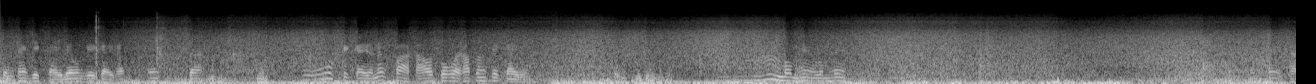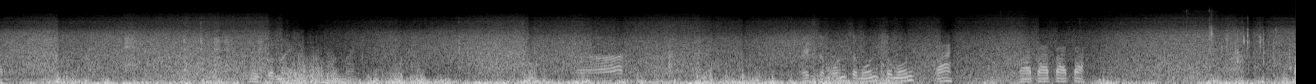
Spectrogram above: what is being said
เป็นข้างไก่ๆเรื่องไก่ๆครับจ้ะ โอ้ไก่ๆนั่งฟ้าขาวตกเลยครับนั่งไก่ๆอืมลมแห้งลมแห้งลมแห้งครับมีต้นไม้ครับต้นไม้เฮ้ยสมุนสมุนสมุนไปไปไปไปไปไป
